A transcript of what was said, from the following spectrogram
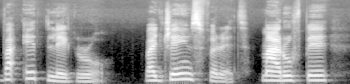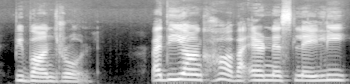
و اد لگرو و جیمز فرت معروف به بیباندرول و دیانگ ها و ارنست لیلی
